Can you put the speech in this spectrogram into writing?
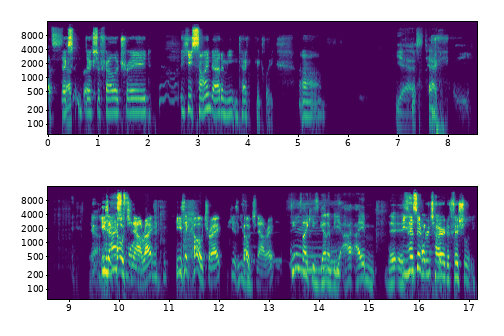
That's, Dex, that's. Dexter Fowler trade. He signed Adam Eaton technically. Um, Yes, technically. Yeah. He's a coach one- now, right? He's a coach, right? He's a He's a- coach now, right? Seems like he's gonna be. I, I'm. there- he hasn't retired officially.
